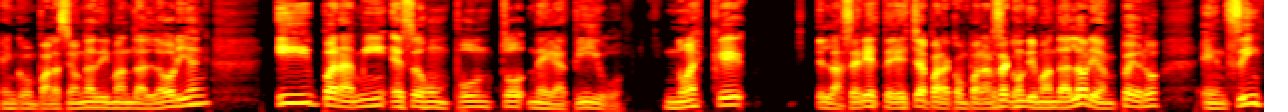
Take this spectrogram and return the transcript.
en comparación a The Mandalorian. Y para mí eso es un punto negativo. No es que la serie esté hecha para compararse con The Mandalorian, pero en sí,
